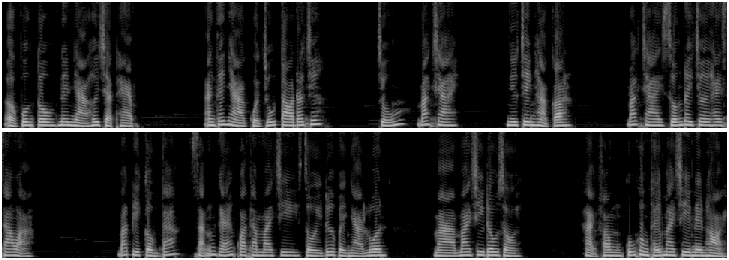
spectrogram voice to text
ở Vương Tô nên nhà hơi chật hẹp. Anh thấy nhà của chú to đó chứ? Chú, bác trai. Như Trinh hả con? Bác trai xuống đây chơi hay sao ạ? Bác đi công tác, sẵn ghé qua thăm Mai Chi rồi đưa về nhà luôn. Mà Mai Chi đâu rồi? Hải Phong cũng không thấy Mai Chi nên hỏi.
